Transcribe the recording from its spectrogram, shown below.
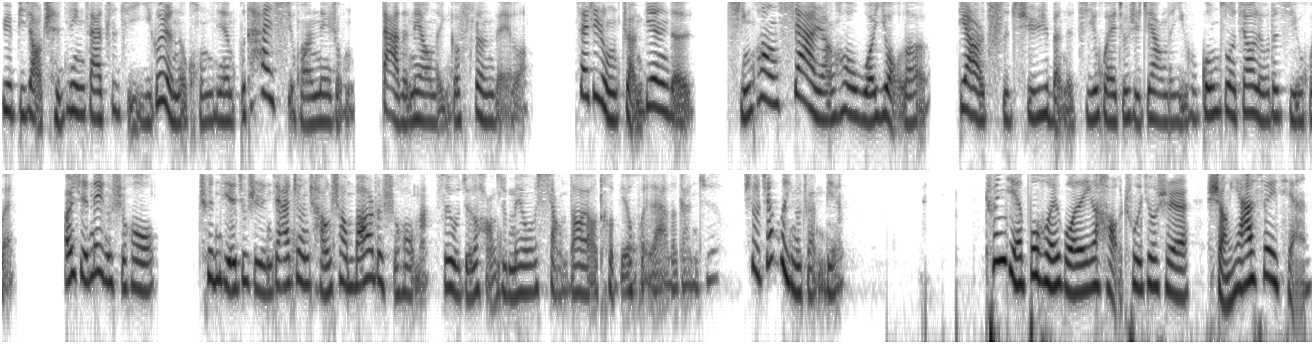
越比较沉浸在自己一个人的空间，不太喜欢那种大的那样的一个氛围了。在这种转变的情况下，然后我有了第二次去日本的机会，就是这样的一个工作交流的机会。而且那个时候春节就是人家正常上班的时候嘛，所以我觉得好像就没有想到要特别回来的感觉，是有这样的一个转变。春节不回国的一个好处就是省压岁钱。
